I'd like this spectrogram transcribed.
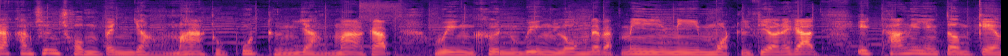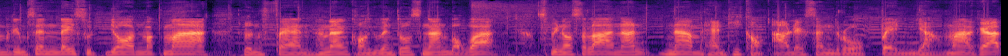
รับคำชื่นชมเป็นอย่างมากถูกพูดถึงอย่างมากครับ วิ่งขึ้นวิ่งลงได้แบบไม่มีหมดเลยทีเดียวนะครับ อีกทั้งนี่ยังเติมเกมริมเส้นได้สุดยอดมากๆ จนแฟนทางด้านของยูเวนตุสนั้นบอกว่าสปินอโซล่านั้นน่ามาแทนที่ของอเล็กซานโดรเป็นอย่างมากครับ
